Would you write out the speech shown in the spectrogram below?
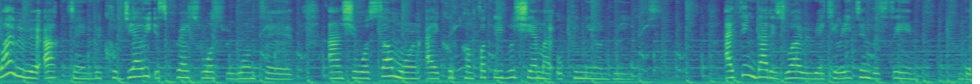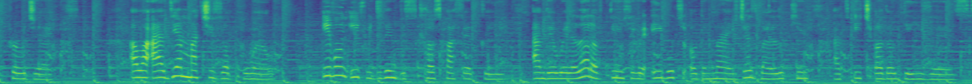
While we were acting, we could barely express what we wanted, and she was someone I could comfortably share my opinion with. I think that is why we were creating the same the project. Our idea matches up well, even if we didn't discuss perfectly, and there were a lot of things we were able to organize just by looking at each other gazes.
